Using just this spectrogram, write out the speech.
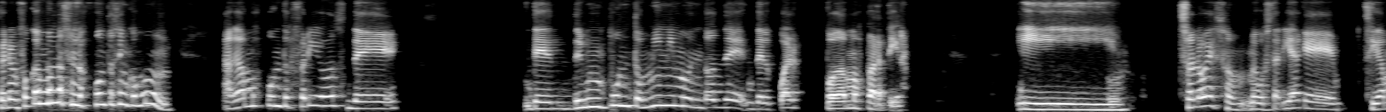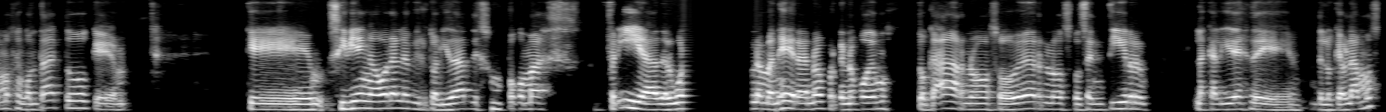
pero enfocémonos en los puntos en común. Hagamos puntos fríos de, de, un punto mínimo en donde, del cual podamos partir. Y solo eso, me gustaría que sigamos en contacto, que, que si bien ahora la virtualidad es un poco más fría de alguna manera, ¿no? Porque no podemos tocarnos o vernos o sentir la calidez de, lo que hablamos,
